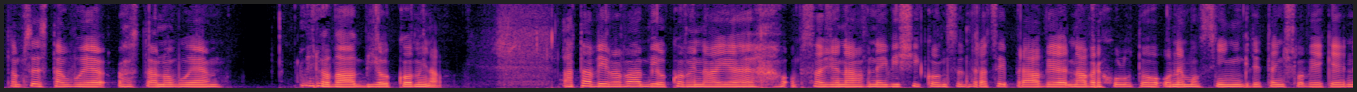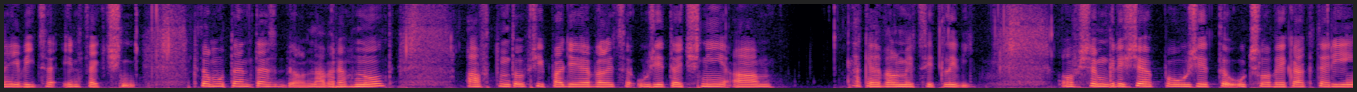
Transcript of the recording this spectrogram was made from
Tam se stavuje, stanovuje virová bílkovina. A ta virová bílkovina je obsažena v nejvyšší koncentraci právě na vrcholu toho onemocnění, kdy ten člověk je nejvíce infekční. K tomu ten test byl navrhnut a v tomto případě je velice užitečný a také velmi citlivý. Ovšem, když je použit u člověka, který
